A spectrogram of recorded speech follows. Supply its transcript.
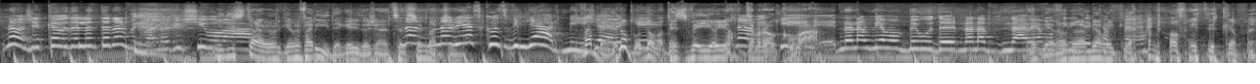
No, cercavo di allontanarmi, ma non riuscivo mi a. distrae perché mi fa ride capito cioè nel senso No, non immagino riesco a svegliarmi. Vabbè, cioè, dopo- perché- dopo ti sveglio io, non No, ti preoccupare. Non abbiamo bevuto, non, ab- non abbiamo vero, finito non abbiamo, il abbiamo finito il caffè.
